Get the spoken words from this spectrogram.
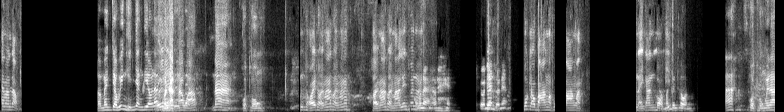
ให้มันดับแต่มันจะวิ่งหินอย่างเดียวแล้วเฮ้ยมันดักหน้าวาร์ปหน้ากดธงถอยถอยมาถอยมาถอยมาถอยมาเล่นช่วยหน่มันไหนอยตัวเนี้ยตัวเนี้ยพวกเราบางว่ะพวกบางว่ะไหนกันบอกดิมาขึ้นโซนอะกดธงไม่ได้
